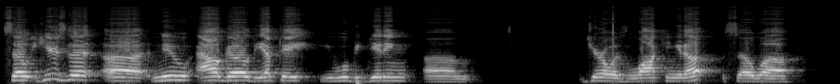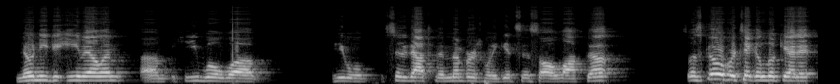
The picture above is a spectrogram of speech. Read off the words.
So here's the uh, new algo, the update you will be getting. Um, Gerald is locking it up, so uh, no need to email him. Um, he will uh, he will send it out to the members when he gets this all locked up. So let's go over and take a look at it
